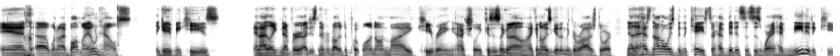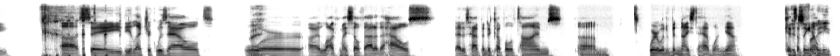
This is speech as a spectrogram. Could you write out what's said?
And Uh-huh. uh, when I bought my own house, they gave me keys, and I like never, I just never bothered to put one on my key ring actually, because it's like, well, I can always get in the garage door. Now that has not always been the case. There have been instances where I have needed a key. Uh, say the electric was out, Right. or I locked myself out of the house. That has happened a couple of times. Um, where it would have been nice to have one. Yeah. Can It's something help me?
